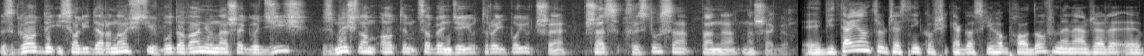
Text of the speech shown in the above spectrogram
zgody i solidarności w budowaniu naszego dziś z myślą o tym, co będzie jutro i pojutrze przez Chrystusa Pana naszego. E, witając uczestników chicagowskich obchodów, menadżer e,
